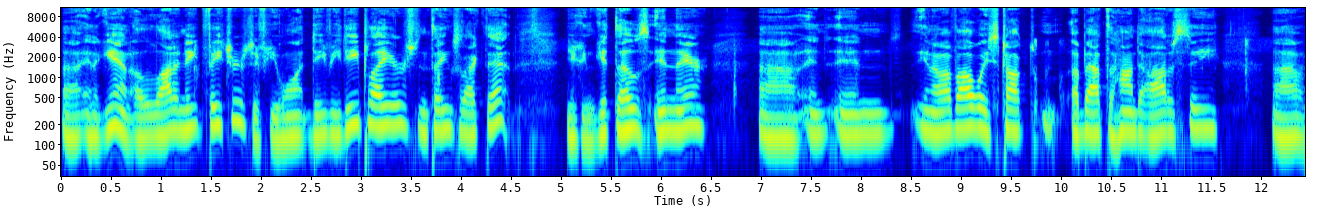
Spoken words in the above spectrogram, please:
Uh, and again, a lot of neat features. If you want DVD players and things like that, you can get those in there. Uh, and and you know, I've always talked about the Honda Odyssey. Uh,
